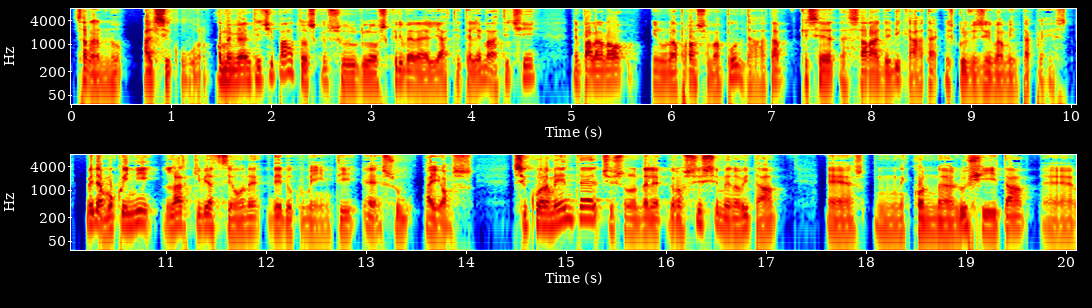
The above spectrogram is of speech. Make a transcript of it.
saranno al sicuro. Come vi ho anticipato sullo scrivere gli atti telematici ne parlerò in una prossima puntata che sarà dedicata esclusivamente a questo. Vediamo quindi l'archiviazione dei documenti eh, su iOS. Sicuramente ci sono delle grossissime novità eh, con l'uscita eh,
